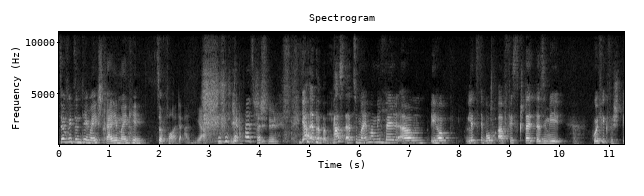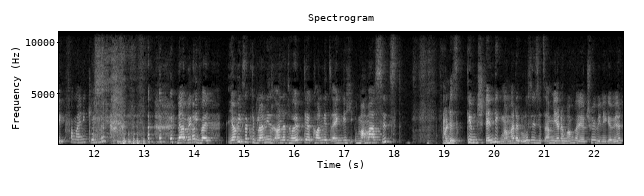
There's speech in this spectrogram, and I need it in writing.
so viel zum Thema, ich schreie mein Kind sofort an, ja. Ja, das war schön. Ja, äh, äh, passt auch zu meinem Mami-Fell. Ähm, ich habe letzte Woche auch festgestellt, dass ich mich häufig verstecke vor meine Kinder. Nein, wirklich, weil, ja, wie gesagt, der Kleine ist anderthalb, der kann jetzt eigentlich, Mama sitzt und es kommt ständig Mama, der Große ist jetzt auch mehr daheim, weil er jetzt schon weniger wird.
